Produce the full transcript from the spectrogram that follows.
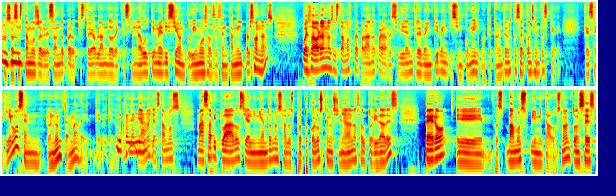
O sea, sí estamos regresando, pero te estoy hablando de que si en la última edición tuvimos a 60 mil personas, pues ahora nos estamos preparando para recibir entre 20 y 25 mil, porque también tenemos que ser conscientes que, que seguimos en, un tema de, de, la pandemia, ¿no? Ya estamos más habituados y alineándonos a los protocolos que nos señalan las autoridades, pero eh, pues vamos limitados, ¿no? Entonces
